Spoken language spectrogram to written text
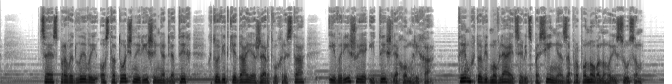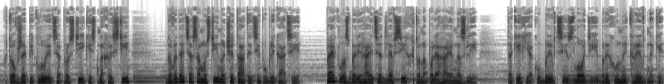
це справедливе й остаточне рішення для тих, хто відкидає жертву Христа і вирішує йти шляхом гріха. Тим, хто відмовляється від спасіння, запропонованого Ісусом, хто вже піклується про стійкість на Христі, доведеться самостійно читати ці публікації. Пекло зберігається для всіх, хто наполягає на злі, таких як убивці, злодії, брехуни, кривдники,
